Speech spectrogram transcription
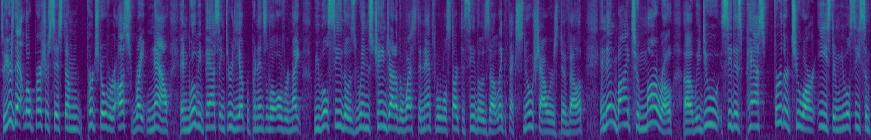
So here's that low pressure system perched over us right now and will be passing through the upper peninsula overnight. We will see those winds change out of the west and that's where we'll start to see those uh, lake effect snow showers develop. And then by tomorrow, uh, we do see this pass further to our east, and we will see some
